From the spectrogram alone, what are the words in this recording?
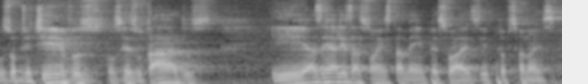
os objetivos, os resultados e as realizações também pessoais e profissionais.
